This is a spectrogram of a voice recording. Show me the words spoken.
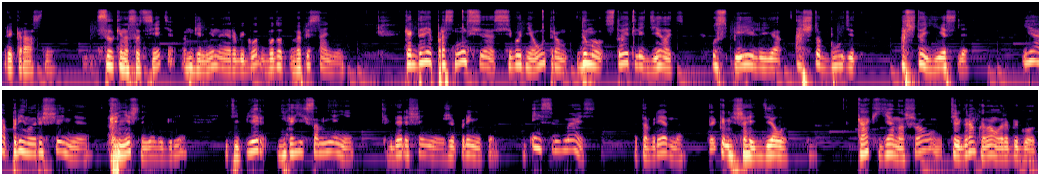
прекрасна. Ссылки на соцсети Ангелина и Робигот будут в описании. Когда я проснулся сегодня утром, думал, стоит ли делать, успею ли я, а что будет, а что если. Я принял решение, конечно, я в игре, и теперь никаких сомнений, когда решение уже принято. И не сомневаюсь, это вредно, только мешает делу. Как я нашел телеграм-канал Робигод?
